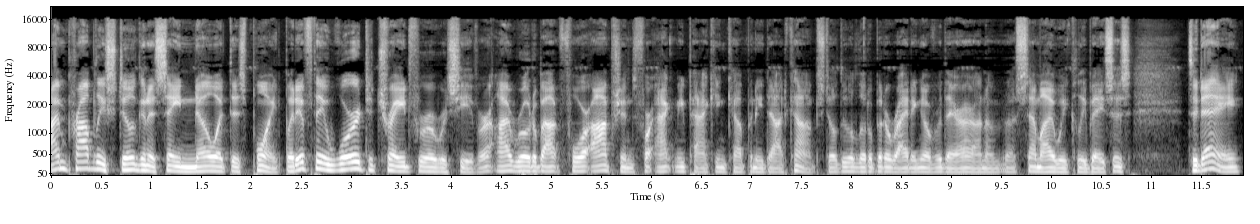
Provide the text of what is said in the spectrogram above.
I'm probably still going to say no at this point, but if they were to trade for a receiver, I wrote about four options for acmepackingcompany.com. Still do a little bit of writing over there on a, a semi weekly basis. Today,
